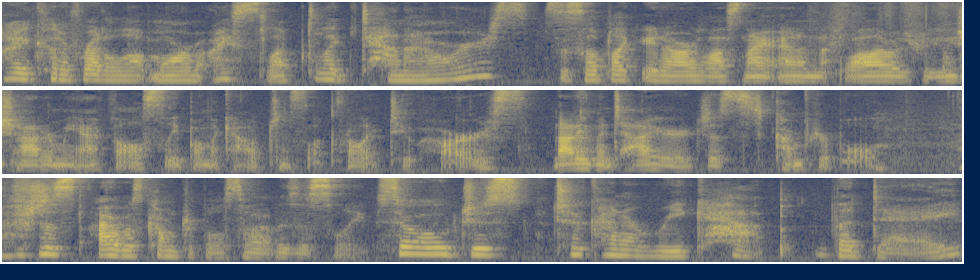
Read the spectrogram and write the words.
I could have read a lot more, but I slept like 10 hours. So I slept like 8 hours last night and while I was reading Shatter Me, I fell asleep on the couch and slept for like 2 hours. Not even tired, just comfortable. just, I was comfortable so I was asleep. So just to kind of recap the day,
